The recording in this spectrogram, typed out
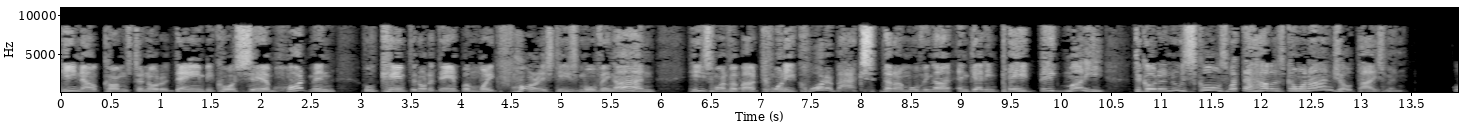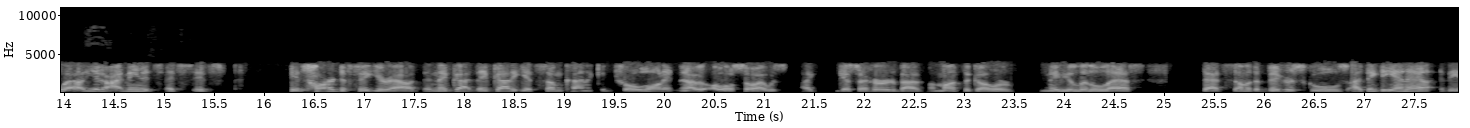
He now comes to Notre Dame because Sam Hartman, who came to Notre Dame from Wake Forest, he's moving on. He's one of about 20 quarterbacks that are moving on and getting paid big money to go to new schools. What the hell is going on, Joe Theismann? Well, you know, I mean, it's it's it's it's hard to figure out, and they've got they've got to get some kind of control on it. And I, also, I was I guess I heard about a month ago, or maybe a little less, that some of the bigger schools. I think the NIL, the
